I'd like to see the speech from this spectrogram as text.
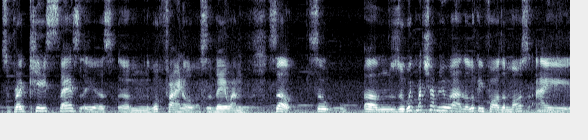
Spread Key says is um world final of the day one. So so um the which matchup you are looking for the most I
